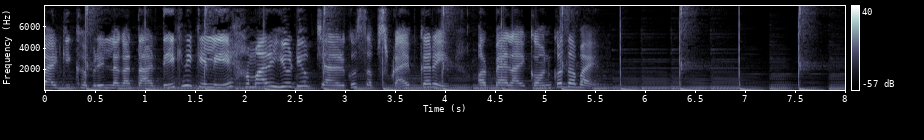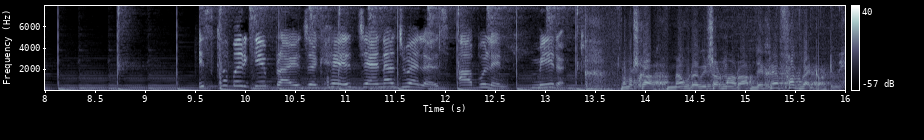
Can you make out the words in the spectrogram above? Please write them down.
बाइट की खबरें लगातार देखने के लिए हमारे YouTube चैनल को सब्सक्राइब करें और बेल आइकॉन को दबाएँ। इस खबर के प्रायोजक है जैना ज्वेलर्स, आबुलेन, मेरठ। नमस्कार, मैं हूँ रवि शर्मा और आप देख रहे हैं फ़र्स्ट टीवी।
